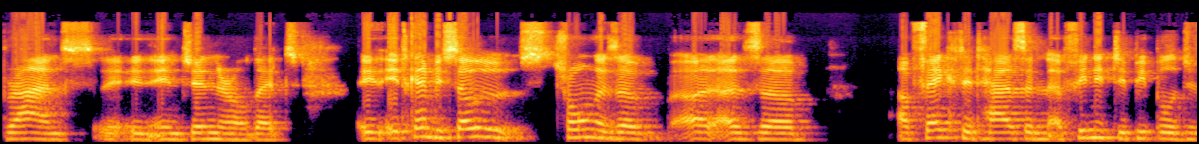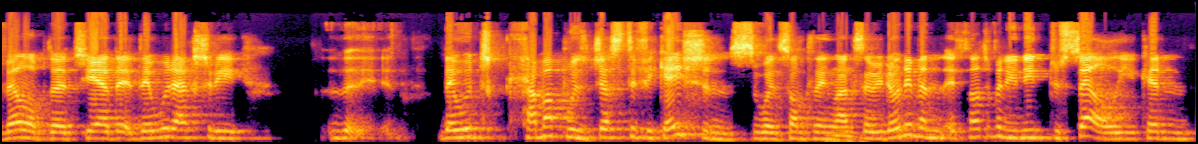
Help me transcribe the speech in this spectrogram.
brands in, in general. That it, it can be so strong as a uh, as a effect it has an affinity people develop that yeah they, they would actually they, would come up with justifications when something like so you don't even it's not even you need to sell you can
